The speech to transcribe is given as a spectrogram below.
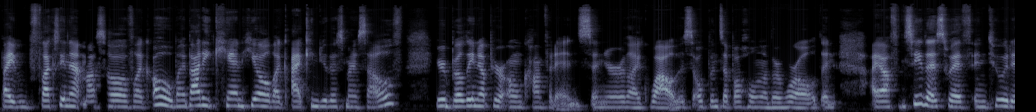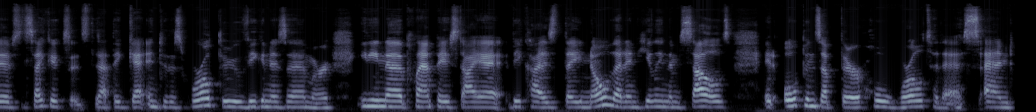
by flexing that muscle of like, oh, my body can heal, like I can do this myself, you're building up your own confidence and you're like, wow, this opens up a whole other world. And I often see this with intuitives and psychics is that they get into this world through veganism or eating a plant-based diet because they know that in healing themselves, it opens up their whole world to this. And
